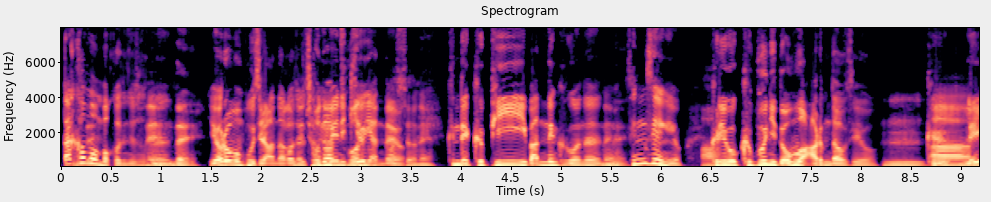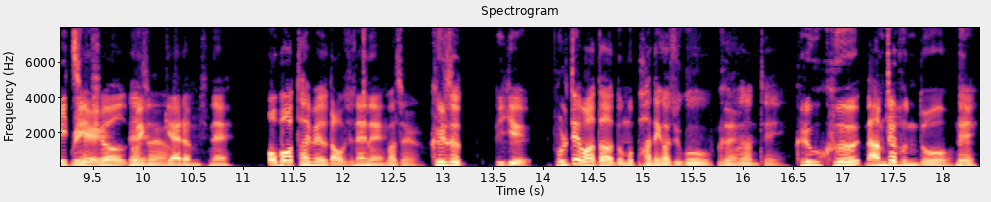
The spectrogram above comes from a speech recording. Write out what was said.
딱한 네. 번 봤거든요. 저는 네. 여러 번 보질 않아가지고 네, 장면이 두번 기억이 안 나요. 봤어요. 네. 근데 그 비 맞는 그거는 네. 생생해요. 아. 그리고 그분이 너무 아름다우세요. 음. 그 아, 레이첼, 네. 맞아요. 맥애덤스. 네. About Time에도 나오셨죠. 네네. 맞아요. 그래서 이게 볼 때마다 너무 반해가지고 네. 그분한테 그리고 그 남자분도 네.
